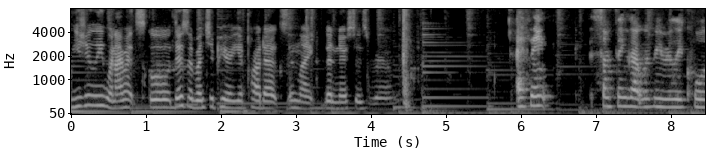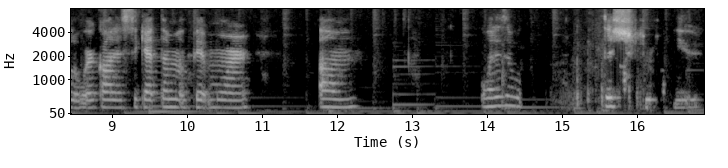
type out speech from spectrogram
usually when I'm at school, there's a bunch of period products in like the nurse's room. I think something that would be really cool to work on is to get them a bit more um what is it distribute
